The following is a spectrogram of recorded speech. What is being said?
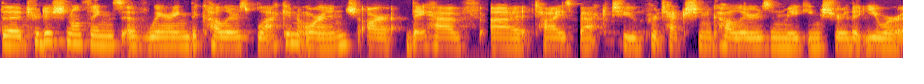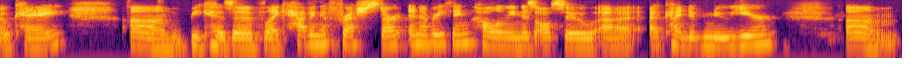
the traditional things of wearing the colors black and orange are they have uh, ties back to protection colors and making sure that you are okay um, because of like having a fresh start and everything. Halloween is also uh, a kind of new year, um,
